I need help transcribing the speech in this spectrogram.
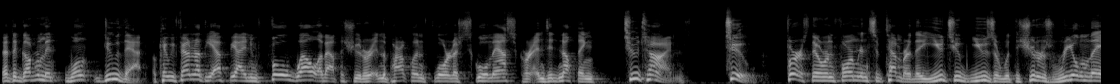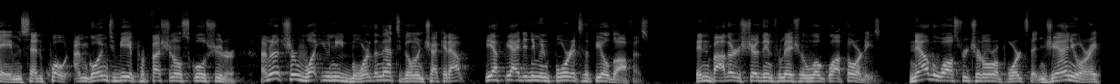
that the government won't do that. Okay, we found out the FBI knew full well about the shooter in the Parkland, Florida school massacre and did nothing two times. Two. First, they were informed in September that a YouTube user with the shooter's real name said, quote, I'm going to be a professional school shooter. I'm not sure what you need more than that to go and check it out. The FBI didn't even forward it to the field office. They didn't bother to share the information with local authorities. Now, the Wall Street Journal reports that in January,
